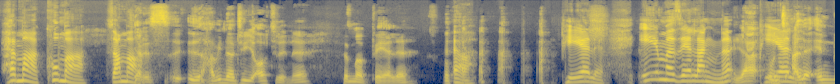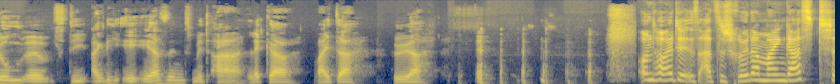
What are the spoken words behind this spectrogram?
Hömmer, Kummer, Sammer. Ja, das äh, habe ich natürlich auch drin, ne? Hümmerperle. Ja. Perle. Eh immer sehr lang, ne? Ja, Perle. und alle Endungen, äh, die eigentlich ER sind, mit A. Lecker, weiter, höher. Und heute ist Atze Schröder mein Gast,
